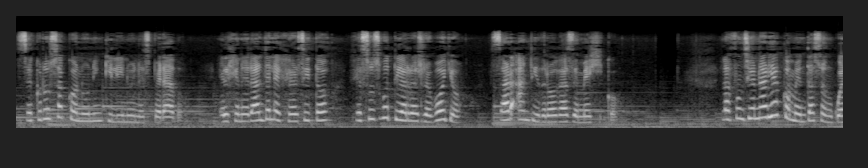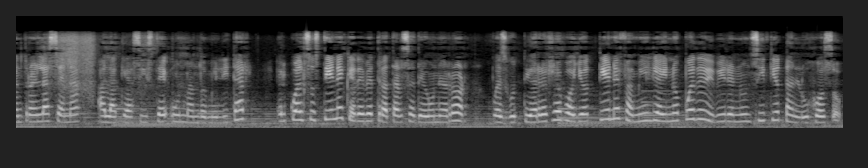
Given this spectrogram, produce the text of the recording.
se cruza con un inquilino inesperado, el general del ejército Jesús Gutiérrez Rebollo, zar antidrogas de México. La funcionaria comenta su encuentro en la cena a la que asiste un mando militar, el cual sostiene que debe tratarse de un error, pues Gutiérrez Rebollo tiene familia y no puede vivir en un sitio tan lujoso.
